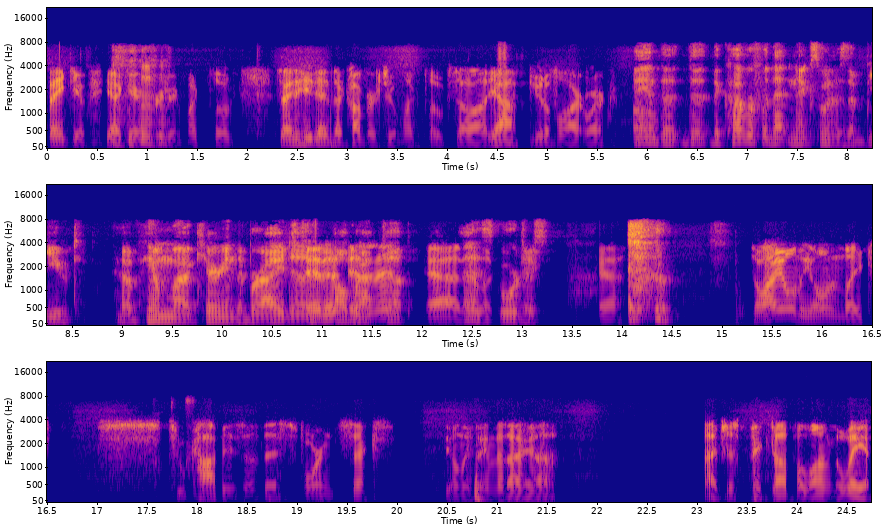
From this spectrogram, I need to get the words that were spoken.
Thank you. Yeah, Gary Friedrich, Mike Ploog. So and he did the cover too, Mike Ploog. So uh, yeah, beautiful artwork. and Um, the, the the cover for that next one is a beaut of him uh, carrying the bride uh, It all wrapped it? up. yeah, That is gorgeous. great. Yeah. so I only own like two copies of this, four and six. The only thing that I uh, I've just picked up along the way at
